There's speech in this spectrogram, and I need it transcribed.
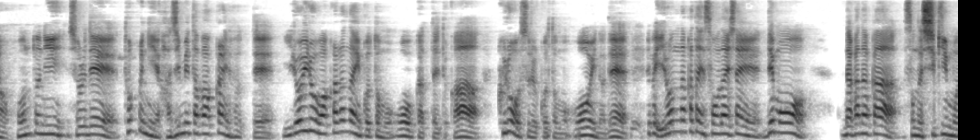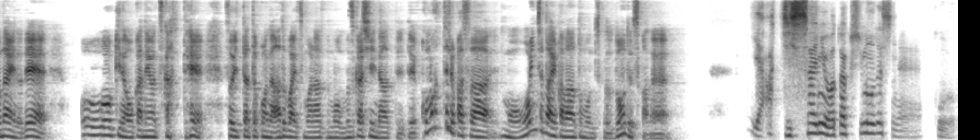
いや、本当に、それで、特に始めたばっかりの人って、いろいろわからないことも多かったりとか、苦労することも多いので、やっぱりいろんな方に相談したい。でも、なかなかそんな資金もないので、お大きなお金を使って、そういったところのアドバイスもらうのも難しいなって言って、困ってる方も多いんじゃないかなと思うんですけど、どうですかね？いや、実際に私もですね、こ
